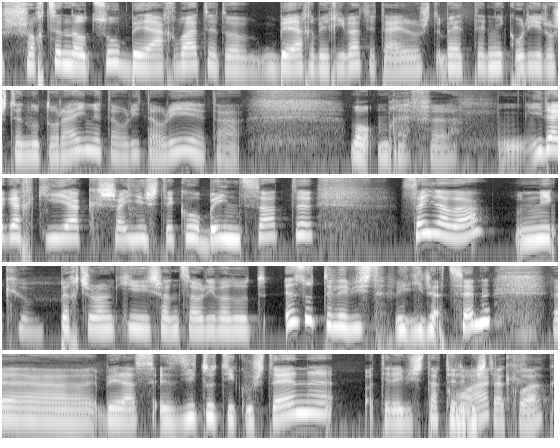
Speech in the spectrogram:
sortzen dautzu behar bat, eta behar berri bat, eta eroste, betenik hori erosten dut orain, eta hori, eta hori, eta... Bon, bref, iragarkiak saiesteko behintzat, zaila da, Nik pertsoranki xantza hori badut ez dut telebista begiratzen, uh, beraz ez ditut ikusten, telebistakoak, telebistakoak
